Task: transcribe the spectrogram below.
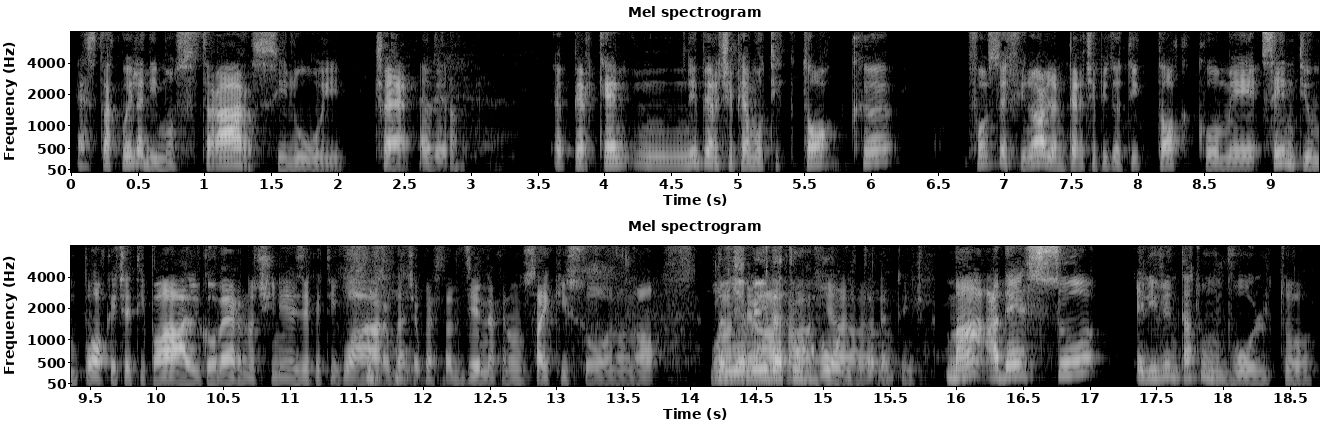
è stata quella di mostrarsi lui. Cioè, è vero. Perché noi percepiamo TikTok, forse finora abbiamo percepito TikTok come senti un po' che c'è tipo, ah, il governo cinese che ti guarda, c'è questa azienda che non sai chi sono, no? Buona non gli avevi dato un volto. Ma adesso è diventato un volto.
